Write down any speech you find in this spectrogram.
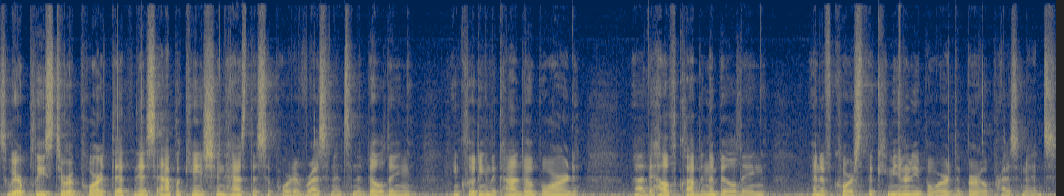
So we are pleased to report that this application has the support of residents in the building, including the condo board, uh, the health club in the building, and of course the community board, the borough president,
